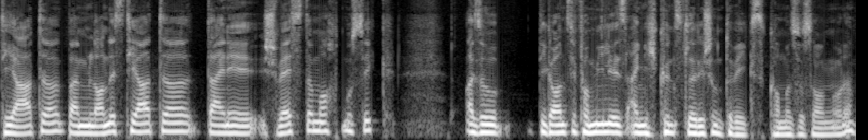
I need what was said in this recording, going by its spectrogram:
Theater beim Landestheater, deine Schwester macht Musik. Also die ganze Familie ist eigentlich künstlerisch unterwegs, kann man so sagen, oder?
